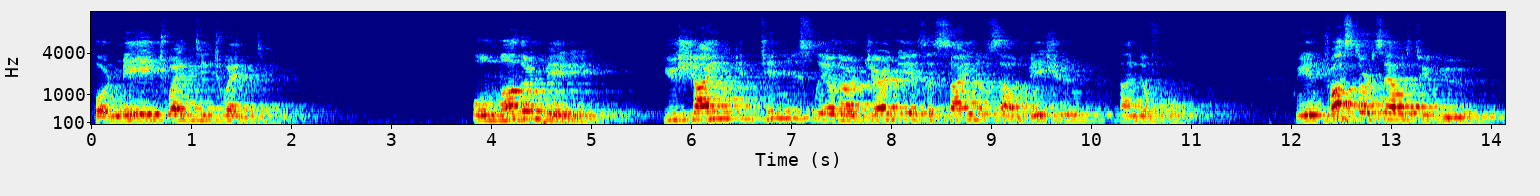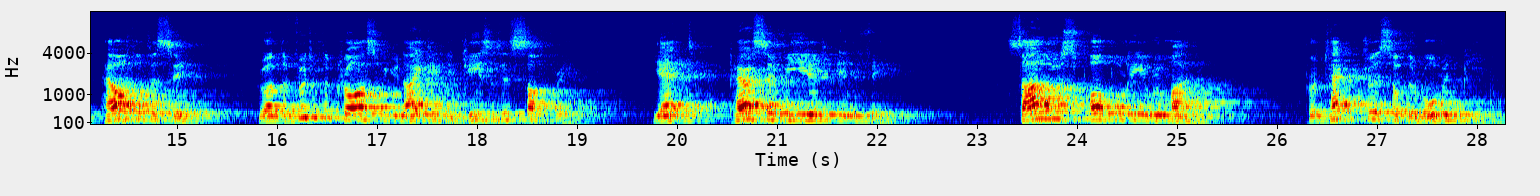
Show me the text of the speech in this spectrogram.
for May 2020. O Mother Mary, you shine continuously on our journey as a sign of salvation and of hope. We entrust ourselves to you, health of the sick, who at the foot of the cross were united with Jesus' suffering, yet persevered in faith. Salus Populi Romani, protectress of the Roman people,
